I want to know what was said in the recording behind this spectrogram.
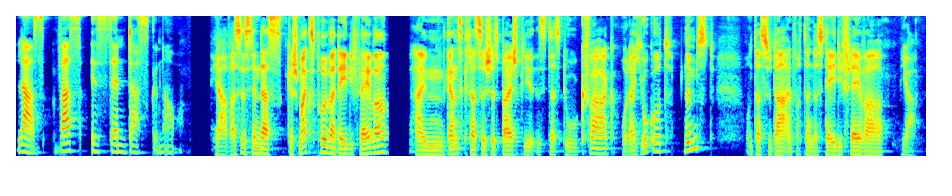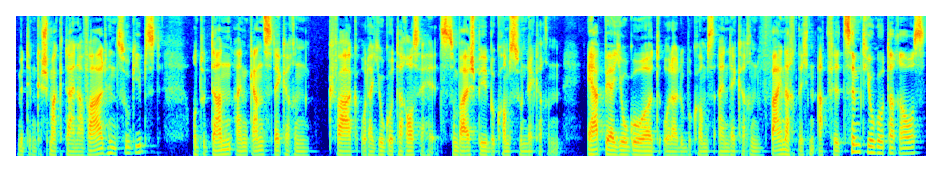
Lars, was ist denn das genau? Ja, was ist denn das? Geschmackspulver Daily Flavor. Ein ganz klassisches Beispiel ist, dass du Quark oder Joghurt nimmst und dass du da einfach dann das Daily Flavor ja, mit dem Geschmack deiner Wahl hinzugibst und du dann einen ganz leckeren Quark oder Joghurt daraus erhältst. Zum Beispiel bekommst du einen leckeren Erdbeerjoghurt oder du bekommst einen leckeren weihnachtlichen Apfel-Zimt-Joghurt daraus.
